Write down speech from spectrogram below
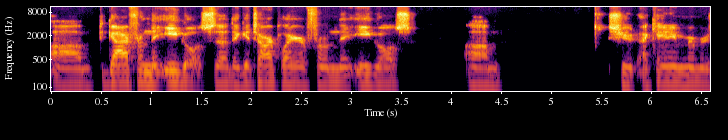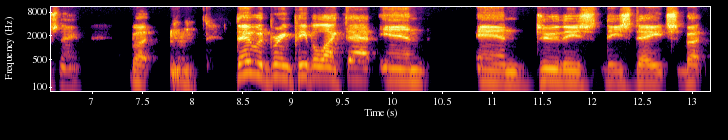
uh, the guy from the Eagles, uh, the guitar player from the Eagles, um, shoot, I can't even remember his name, but they would bring people like that in and do these these dates. But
